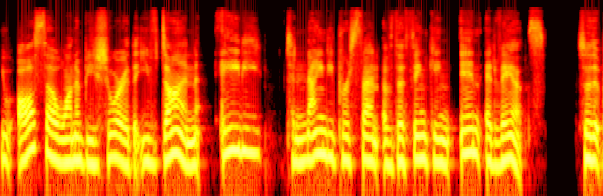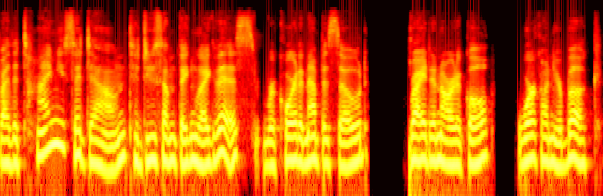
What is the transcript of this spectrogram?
you also want to be sure that you've done 80 to 90% of the thinking in advance so that by the time you sit down to do something like this, record an episode, write an article, work on your book,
